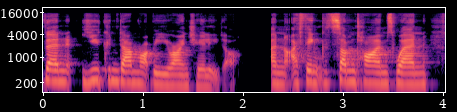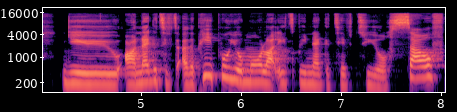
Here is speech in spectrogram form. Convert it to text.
then you can damn right be your own cheerleader. And I think sometimes when you are negative to other people, you're more likely to be negative to yourself.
